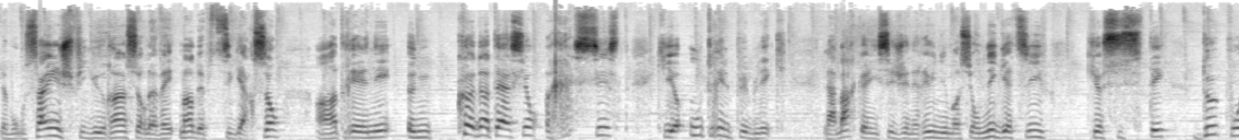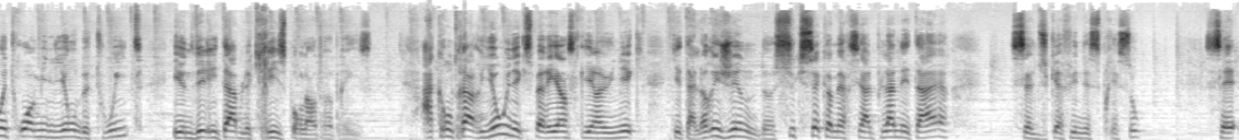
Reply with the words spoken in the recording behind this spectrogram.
Le mot singe figurant sur le vêtement de petit garçon a entraîné une connotation raciste qui a outré le public. La marque a ainsi généré une émotion négative qui a suscité 2,3 millions de tweets et une véritable crise pour l'entreprise. A contrario, une expérience client unique qui est à l'origine d'un succès commercial planétaire, celle du café Nespresso, c'est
